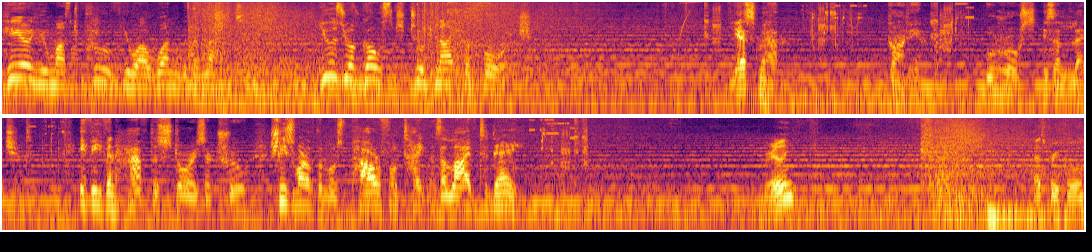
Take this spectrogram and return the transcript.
Here you must prove you are one with the light. Use your ghost to ignite the Forge. Yes, ma'am. Guardian, Uros is a legend. If even half the stories are true, she's one of the most powerful titans alive today. Really? That's pretty cool.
